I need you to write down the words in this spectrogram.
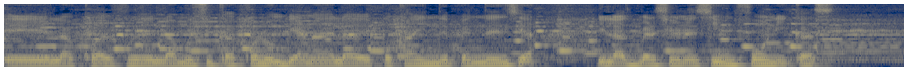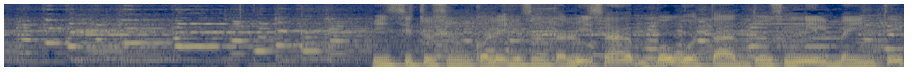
eh, la cual fue la música colombiana de la época de independencia y las versiones sinfónicas. Institución Colegio Santa Luisa, Bogotá 2020.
